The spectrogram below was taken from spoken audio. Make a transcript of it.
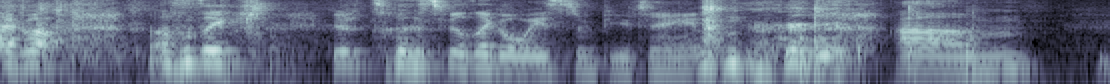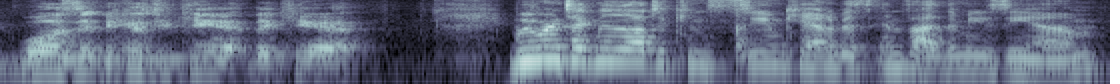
I felt. I was like, this feels like a waste of butane. Well, is it because you can't? They can't we weren't technically allowed to consume cannabis inside the museum.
